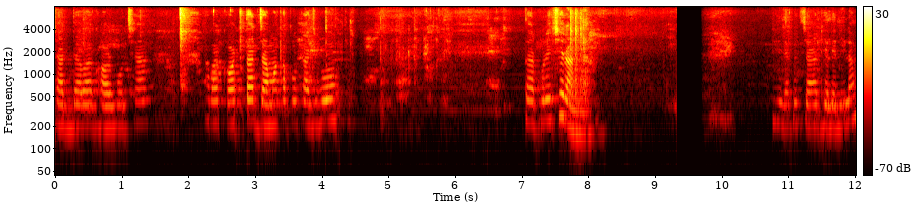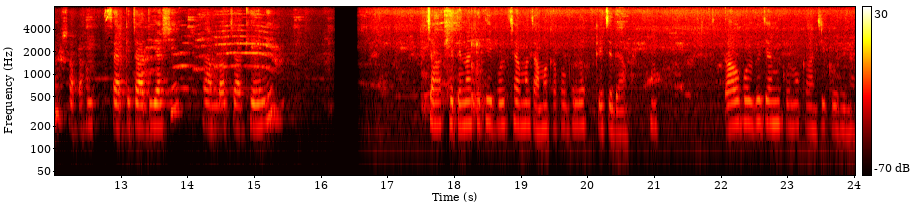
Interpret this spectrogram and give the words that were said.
ঝাড় দেওয়া, ঘর মোছা, আবার কর্তার জামা কাপড় কাচবো। তারপরে এসে রান্না। দেখো চা ঢেলে নিলাম। সব এখন স্যারকে চা দিয়ে আসি, আমরাও চা খেয়ে নিই। চা খেতে না খেতেই বলছে আমার জামা কাপড়গুলো কেচে দাও। তাও বলবে যে আমি কোনো কাজই করি না।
